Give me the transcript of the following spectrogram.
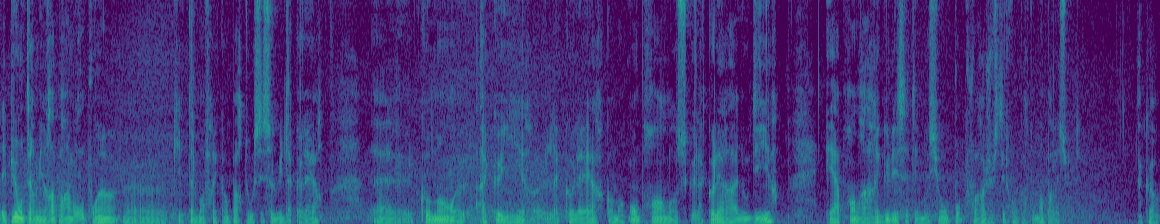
Et puis on terminera par un gros point qui est tellement fréquent partout, c'est celui de la colère. Euh, comment euh, accueillir euh, la colère, comment comprendre ce que la colère a à nous dire et apprendre à réguler cette émotion pour pouvoir ajuster le comportement par la suite. D'accord.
